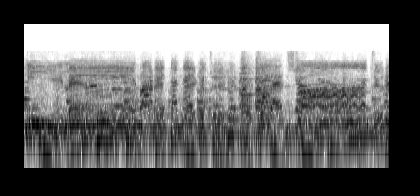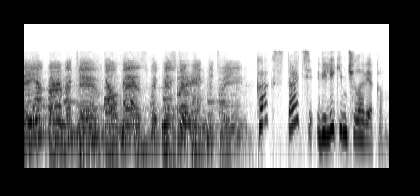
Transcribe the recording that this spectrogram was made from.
eliminate the negative. Latch on to the affirmative, don't mess with Mr. In Between. Как стать великим человеком?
